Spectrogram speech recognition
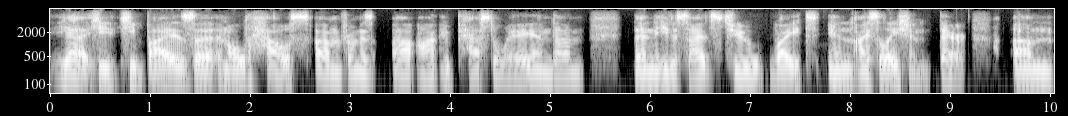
yeah, he he buys a, an old house um, from his uh, aunt who passed away, and um, then he decides to write in isolation there. Um,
